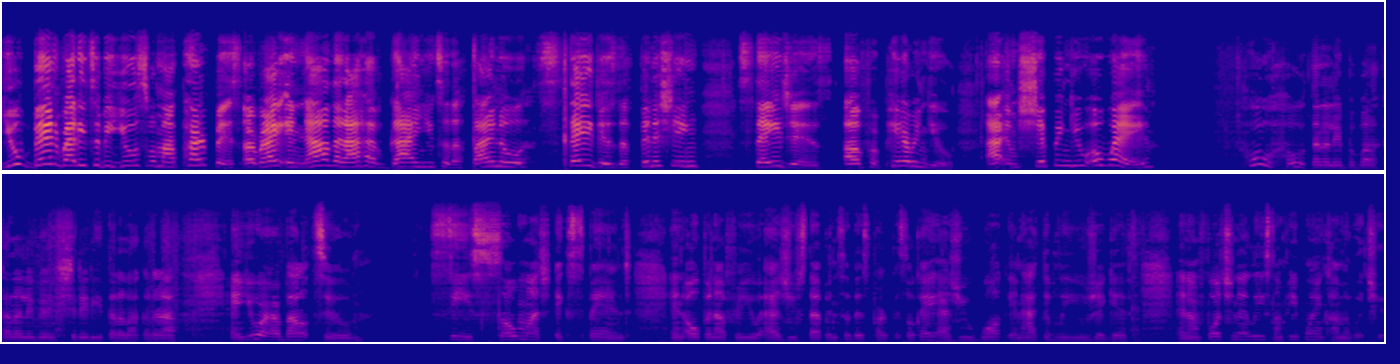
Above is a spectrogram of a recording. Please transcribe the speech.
You've been ready to be used for my purpose, all right? And now that I have gotten you to the final stages, the finishing stages of preparing you, I am shipping you away. And you are about to see so much expand and open up for you as you step into this purpose, okay? As you walk and actively use your gift. And unfortunately, some people ain't coming with you.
